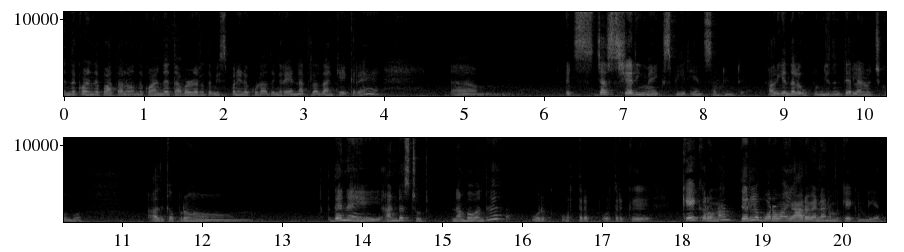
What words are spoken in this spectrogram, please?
எந்த குழந்தை பார்த்தாலும் அந்த குழந்தை தவழறதை மிஸ் பண்ணிடக்கூடாதுங்கிற எண்ணத்தில் தான் கேட்குறேன் it's just sharing my experience அப்படின்ட்டு. அவருக்கு எந்த அளவுக்கு புரிஞ்சுதுன்னு தெரிலன்னு வச்சுக்கோங்க. அதுக்கப்புறம் தென் ஐ அண்டர்ஸ்டுட் நம்ம வந்து ஒரு ஒருத்தரை ஒருத்தருக்கு கேட்குறோன்னா தெரில போகிறவா யாரை வேணால் நம்ம கேட்க முடியாது.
